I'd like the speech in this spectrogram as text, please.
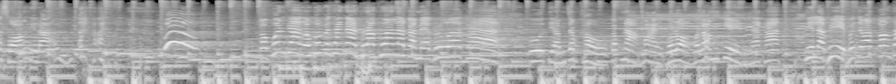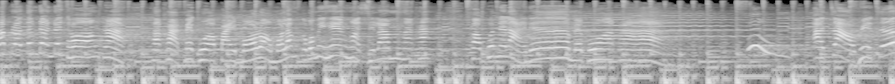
แสองนี่ละขอบคุณค่ะขอบคุณไปทางด้านพระครัวและกับแม่ครัวค่ะผู้เตรียมจับเข่ากับหนามมาให้พระรองมาลำกินนะคะ นี่แหละพี่เพื่อจะว่ากองทัพเราต้องเดินด้วยท้องค่ะ ถ้าขาดแม่ครัวไปหมอรองหมอลำก็บ่มีแห้งหอดสีลำนะคะ ขอบคุณในหลายเด้อแม่ครัวค่ะอาเจ้าพี่เจ้า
